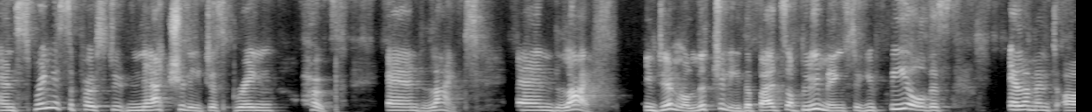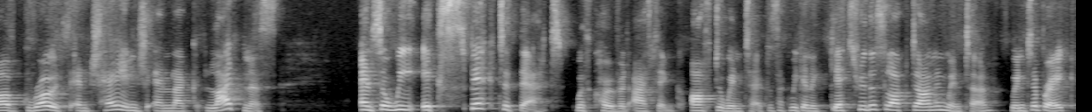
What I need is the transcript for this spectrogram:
And spring is supposed to naturally just bring hope and light and life in general. Literally, the buds are blooming. So you feel this element of growth and change and like lightness. And so we expected that with COVID, I think, after winter. It was like, we're going to get through this lockdown in winter, winter break,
